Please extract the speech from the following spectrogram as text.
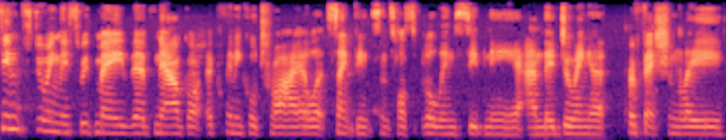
since doing this with me, they've now got a clinical trial at St Vincent's Hospital in Sydney, and they're doing it professionally.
